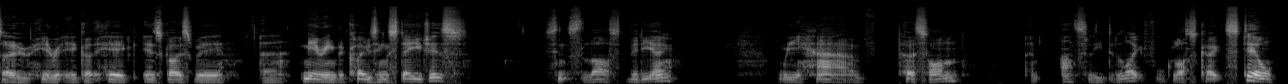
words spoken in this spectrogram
So here it here is guys, we're uh, nearing the closing stages since the last video. We have put on an utterly delightful gloss coat. Still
